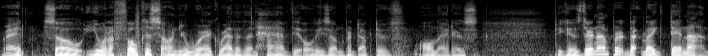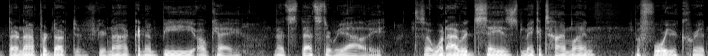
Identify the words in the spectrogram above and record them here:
right? So you want to focus on your work rather than have the, all these unproductive all nighters because they're not pro- like they're not they're not productive. You're not gonna be okay. That's that's the reality. So what I would say is make a timeline before your crit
